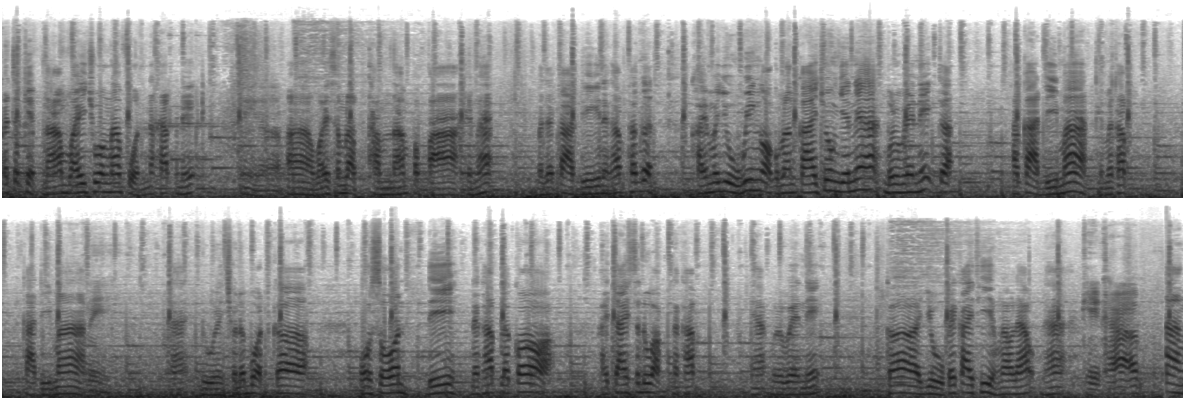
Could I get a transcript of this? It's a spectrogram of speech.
ก็จะเก็บน้ำไว้ช่วงหน้าฝนนะครับอันนี้นี่นะครับอ่าไว้สำหรับทำน้ำประปาเห็นไหมฮะบรรยากาศดีนะครับ ถ้าเกิดใครมาอยู่วิ่งออกกำลังกายช่วงเย็นเนี่ยฮะบริเวณนี้จะอากาศดีมากเห็นไหมครับอา กาศดีมากนี่นะดูในชนบทก็โอโซนดีนะครับ แล้วก็หายใจสะดวกนะครับเนี่ยฮะบริเวณนี้ก็อยู่ใกล้ๆที่ของเราแล้วนะฮะโอเคครับอ่าง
